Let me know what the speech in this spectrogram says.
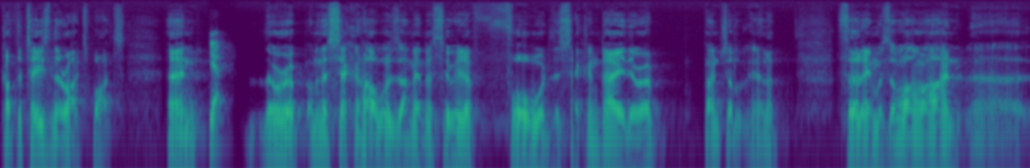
got the tees in the right spots. And yeah there were, a, I mean, the second hole was, I remember Sue hit a four wood the second day. There were a bunch of, you know, the 13 was a long iron, uh,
